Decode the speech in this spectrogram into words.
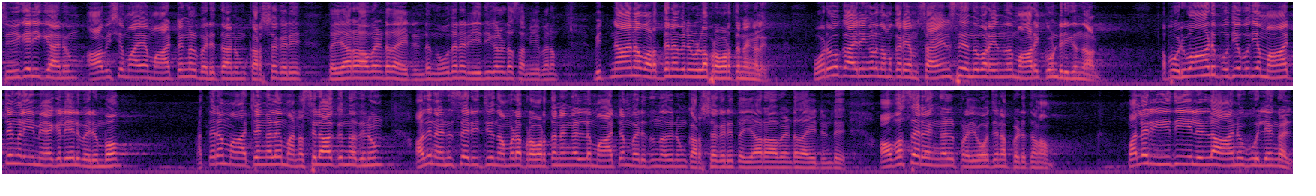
സ്വീകരിക്കാനും ആവശ്യമായ മാറ്റങ്ങൾ വരുത്താനും കർഷകർ തയ്യാറാവേണ്ടതായിട്ടുണ്ട്. നൂതന രീതികളുടെ സമീപനം. വിജ്ഞാന വർധനവിനുള്ള പ്രവർത്തനങ്ങൾ ഓരോ കാര്യങ്ങളും നമുക്കറിയാം. സയൻസ് എന്ന് പറയുന്നത് മാറിക്കൊണ്ടിരിക്കുന്നതാണ്. അപ്പോൾ ഒരുപാട് പുതിയ പുതിയ മാറ്റങ്ങൾ ഈ മേഖലയിൽ വരുമ്പോൾ അത്തരം മാറ്റങ്ങൾ മനസ്സിലാക്കുന്നതിനും അതിനനുസരിച്ച് നമ്മുടെ പ്രവർത്തനങ്ങളിൽ മാറ്റം വരുത്തുന്നതിനും കർഷകർ തയ്യാറാവേണ്ടതായിട്ടുണ്ട്. അവസരങ്ങൾ പ്രയോജനപ്പെടുത്തണം. പല രീതിയിലുള്ള ആനുകൂല്യങ്ങൾ.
